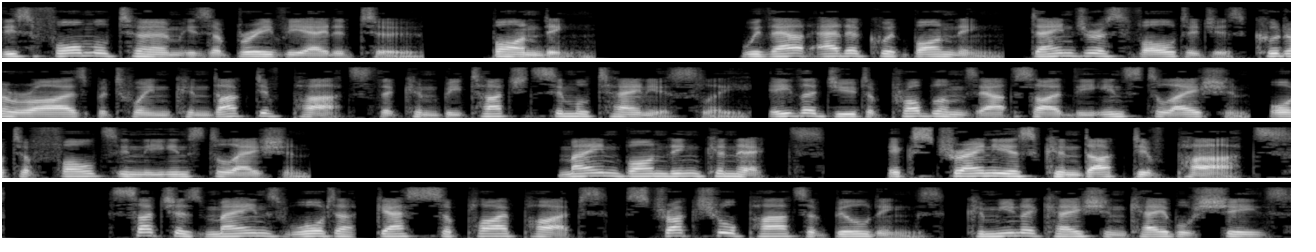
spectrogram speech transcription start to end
this formal term is abbreviated to bonding. Without adequate bonding, dangerous voltages could arise between conductive parts that can be touched simultaneously, either due to problems outside the installation, or to faults in the installation. Main bonding connects extraneous conductive parts such as mains water, gas supply pipes, structural parts of buildings, communication cable sheaths,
